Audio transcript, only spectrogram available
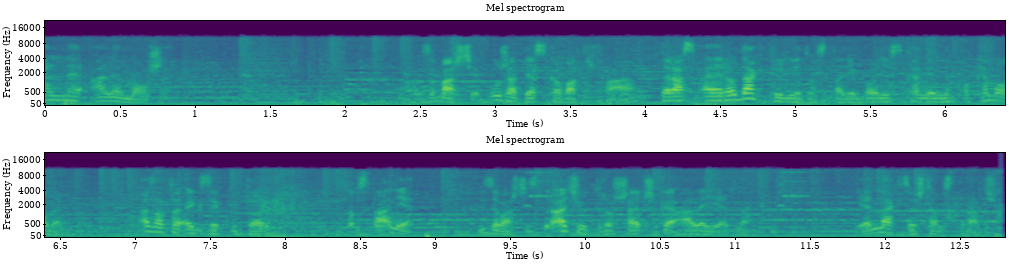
ale, ale może. No, zobaczcie, burza piaskowa trwa. Teraz Aerodactyl nie dostanie, bo on jest kamiennym Pokémonem. A za to egzekutor dostanie. I zobaczcie, stracił troszeczkę, ale jednak. Jednak coś tam stracił.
